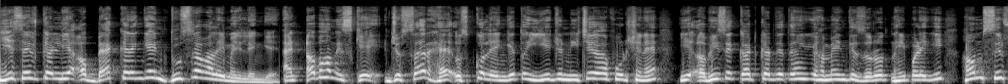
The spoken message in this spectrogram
ये सेव कर लिया, अब बैक करेंगे एंड दूसरा वाला इमेज लेंगे। एंड अब हम इसके जो सर है, उसको लेंगे तो ये जो नीचे का पोर्शन है, ये अभी से कट कर देते हैं, क्योंकि हमें इनकी ज़रूरत नहीं पड़ेगी। हम सिर्फ़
